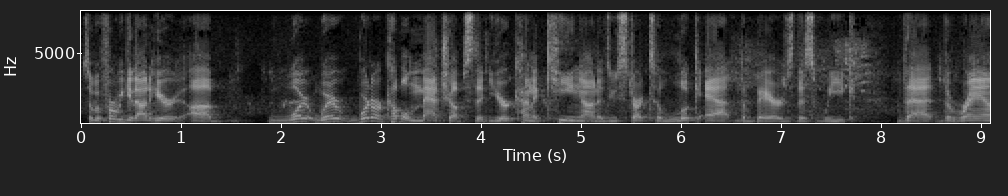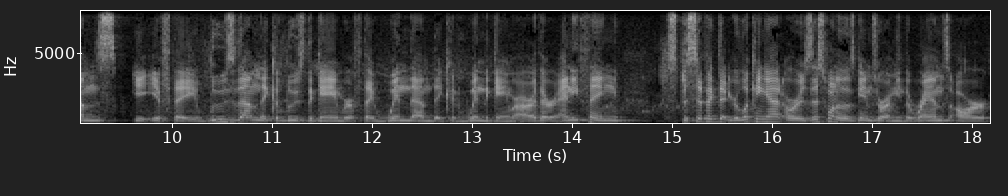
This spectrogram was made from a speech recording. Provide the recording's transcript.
So before we get out of here, uh, where, where, what are a couple matchups that you're kind of keying on as you start to look at the Bears this week? That the Rams, if they lose them, they could lose the game, or if they win them, they could win the game. Are there anything specific that you're looking at, or is this one of those games where I mean the Rams are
